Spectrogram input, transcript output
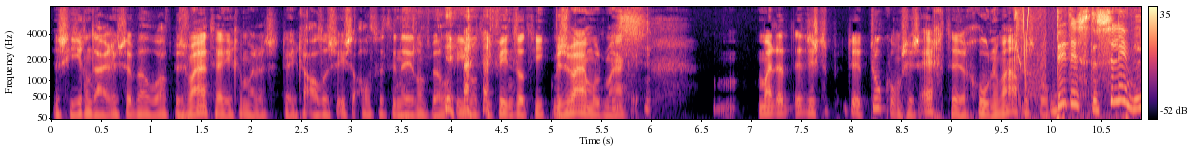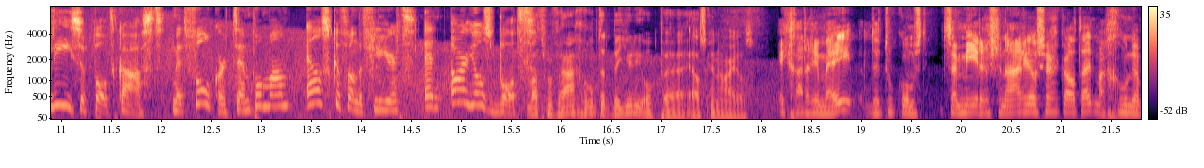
Dus hier en daar is er wel wat bezwaar tegen. Maar dat is, tegen alles is er altijd in Nederland wel iemand die vindt dat hij bezwaar moet maken. Maar dat, het is de, de toekomst is echt eh, groene waterstof. Dit is de Slim Lease podcast met Volker Tempelman, Elske van de Vliert en Arjos Bot. Wat voor vragen roept dat bij jullie op, eh Elske en Arjos? Ik ga erin mee. De toekomst, het zijn meerdere scenario's zeg ik altijd. Maar groene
